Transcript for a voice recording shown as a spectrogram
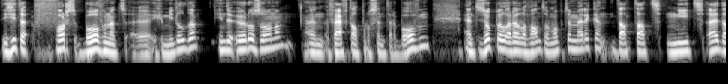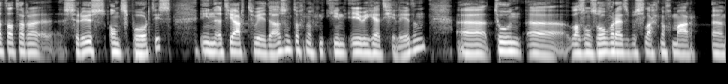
die zitten fors boven het gemiddelde in de eurozone, een vijftal procent erboven. En het is ook wel relevant om op te merken dat dat, niet, dat, dat er eh, serieus ontspoord is. In het jaar 2000, toch nog geen eeuwigheid geleden, toen was ons overheidsbeslag nog maar uh,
